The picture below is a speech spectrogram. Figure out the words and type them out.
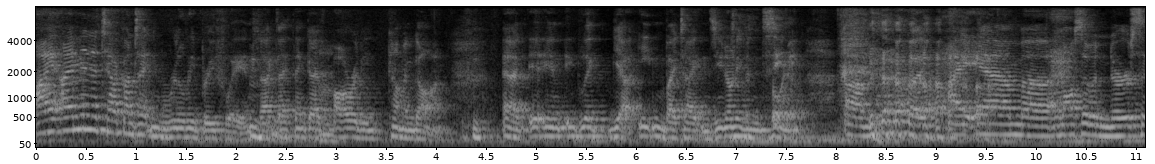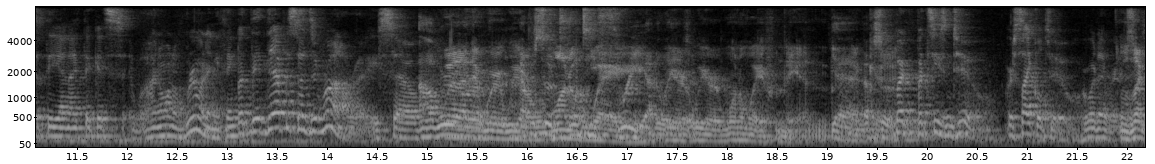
I, I'm in Attack on Titan really briefly. In fact, I think I've already come and gone. Uh, in, in- like, yeah, eaten by titans. You don't even see me. Um, but I am. Uh, I'm also a nurse at the end. I think it's. Well, I don't want to ruin anything, but the, the episodes have run already. So. Uh, we're, Well, we're, we are episode one 23, away. I believe. We are, we are one away from the end. Yeah, I think, uh, but but season two or cycle two or whatever. It it was like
